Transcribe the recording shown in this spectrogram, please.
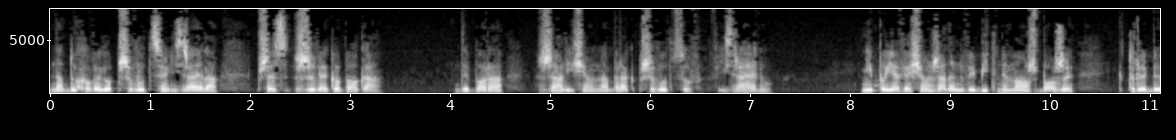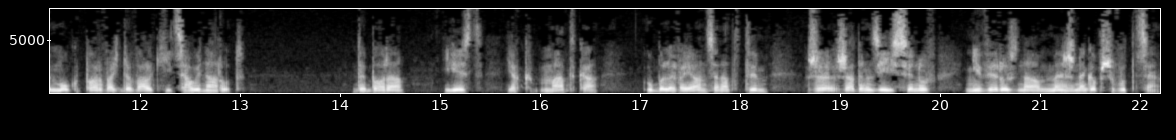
na duchowego przywódcę Izraela przez żywego Boga. Debora żali się na brak przywódców w Izraelu. Nie pojawia się żaden wybitny mąż Boży, który by mógł porwać do walki cały naród. Debora jest jak matka ubolewająca nad tym, że żaden z jej synów nie wyrósł na mężnego przywódcę.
